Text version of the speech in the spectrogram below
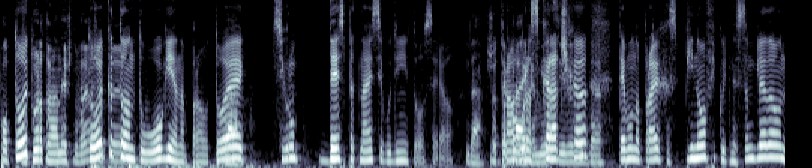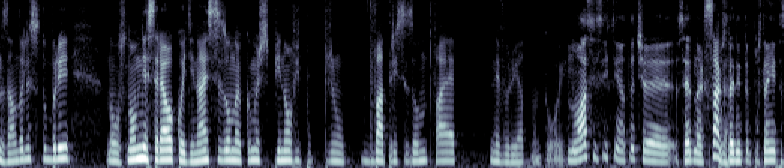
под Той- културата на днешно време. Той е като антология направо. Той Да. е сигурно 10-15 години този сериал. Да, защото те го разкрачиха. мици, да. Те му направиха спин-офи, които не съм гледал, не знам дали са добри, но основният сериал, ако е 11 сезона, ако имаш спин-офи по примерно 2-3 сезона, това е невероятна антология. Но аз и с истината, че седнах Сага. последните, последните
